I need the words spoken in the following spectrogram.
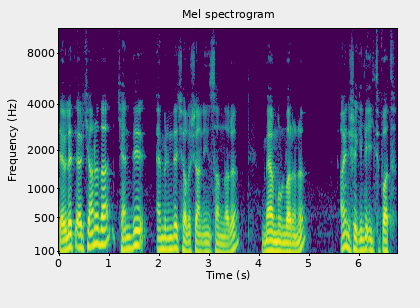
Devlet erkanı da kendi emrinde çalışan insanları, memurlarını aynı şekilde iltifat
